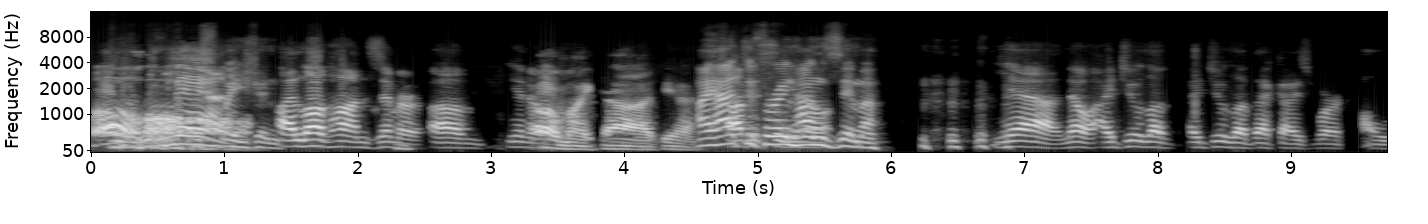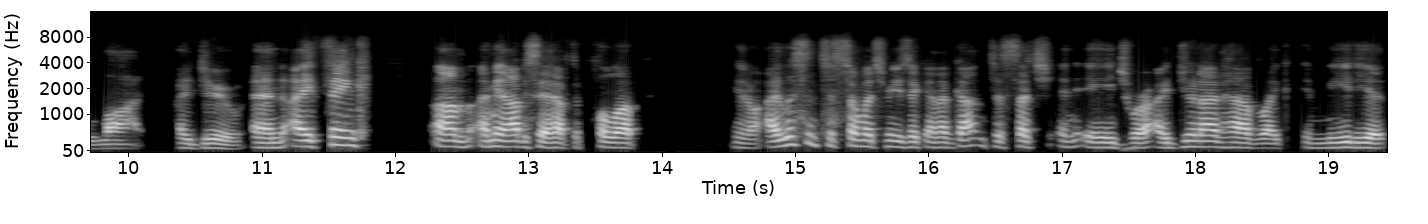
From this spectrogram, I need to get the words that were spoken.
oh man, persuasion. I love Hans Zimmer. Um, you know, oh my god, yeah. I had to throw in Hans know, Zimmer. yeah, no, I do love, I do love that guy's work a lot. I do, and I think, um, I mean, obviously, I have to pull up. You know, I listen to so much music, and I've gotten to such an age where I do not have like immediate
